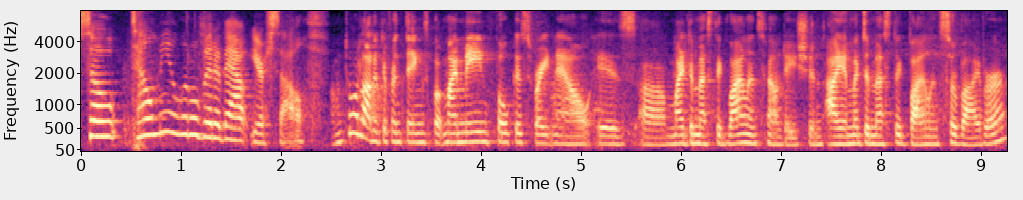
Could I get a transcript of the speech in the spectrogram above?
So tell me a little bit about yourself. I'm doing a lot of different things, but my main focus right now is uh, my Domestic Violence Foundation. I am a domestic violence survivor.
